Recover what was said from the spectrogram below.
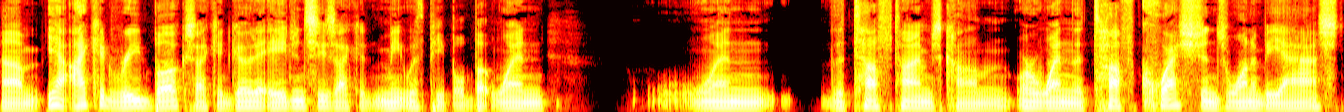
um, yeah, I could read books, I could go to agencies, I could meet with people, but when when the tough times come or when the tough questions want to be asked,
